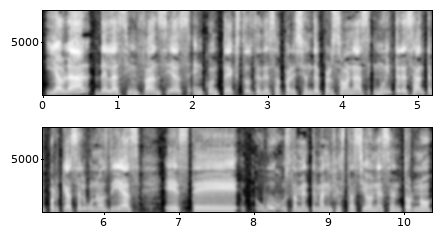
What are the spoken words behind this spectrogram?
y hablar de las infancias en contextos de desaparición de personas. Y muy interesante porque hace algunos días este, hubo justamente manifestaciones en torno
